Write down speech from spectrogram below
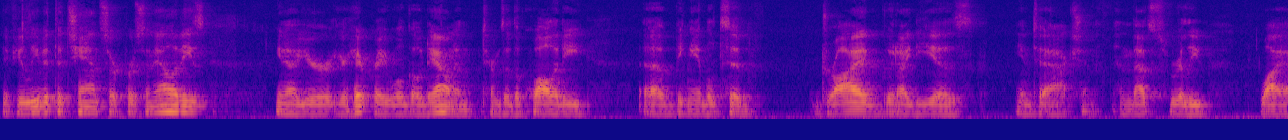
If you leave it to chance or personalities, you know your your hit rate will go down in terms of the quality of being able to drive good ideas into action. And that's really why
